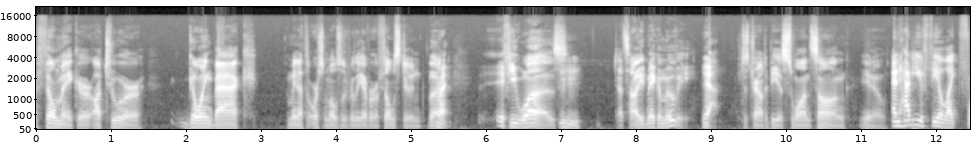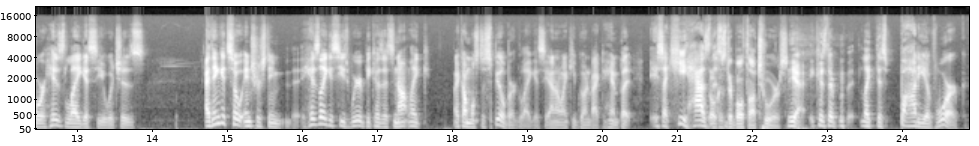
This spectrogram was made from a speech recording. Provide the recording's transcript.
filmmaker auteur going back. I mean, not that Orson Welles was really ever a film student, but Right. if he was, mm-hmm. that's how he'd make a movie. Yeah. Just turned out to be a swan song, you know. And how do you feel like for his legacy, which is, I think it's so interesting. His legacy is weird because it's not like like almost a Spielberg legacy. I don't want to keep going back to him, but it's like he has this. Because they're both auteurs. Yeah, because they're like this body of work.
